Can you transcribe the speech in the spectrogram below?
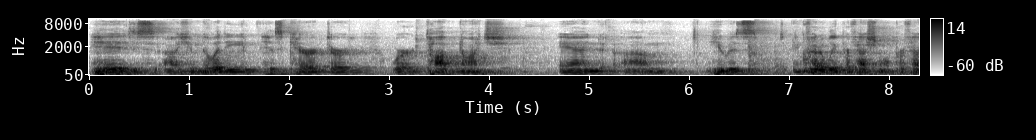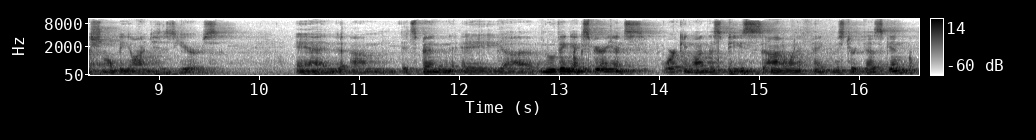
His uh, humility, his character were top notch, and um, he was incredibly professional, professional beyond his years. And um, it's been a uh, moving experience working on this piece. I want to thank Mr. Desgin,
